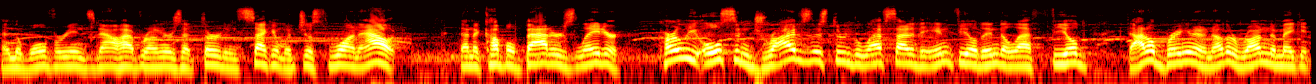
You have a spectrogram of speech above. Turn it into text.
And the Wolverines now have runners at third and second with just one out. Then a couple batters later, Carly Olson drives this through the left side of the infield into left field. That'll bring in another run to make it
